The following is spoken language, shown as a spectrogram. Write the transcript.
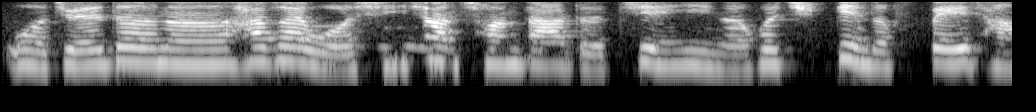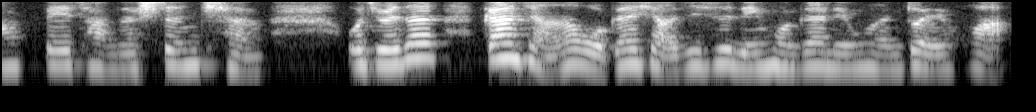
我觉得呢，他在我形象穿搭的建议呢，会变得非常非常的深沉。我觉得刚刚讲到我跟小纪是灵魂跟灵魂对话，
